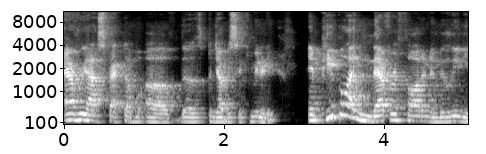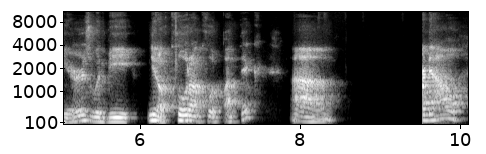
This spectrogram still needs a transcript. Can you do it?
every aspect of, of the Punjabi Sikh community. And people I never thought in a million years would be, you know, quote unquote, Panthic, um, are now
